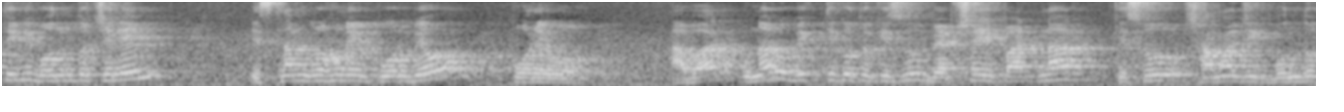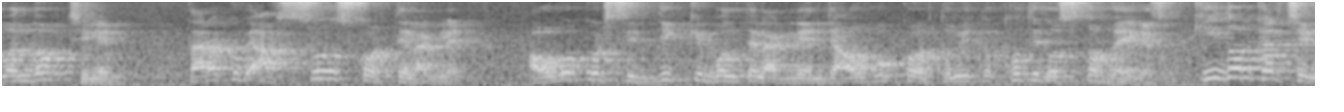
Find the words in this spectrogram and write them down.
তিনি বন্ধু ছিলেন, ইসলাম গ্রহণের পূর্বেও, পরেও। আবার ওনারও ব্যক্তিগত কিছু ব্যবসায়ী পার্টনার, কিছু সামাজিক বন্ধুবান্ধব ছিলেন। তারা খুবই আফসোস করতে লাগলেন। আবুবকর সিদ্দিককে বলতে লাগলেন যে আবুবকর তুমি তো ক্ষতিগ্রস্ত হয়ে গেছো। কি দরকার ছিল?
